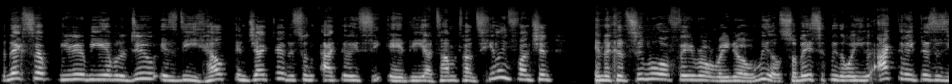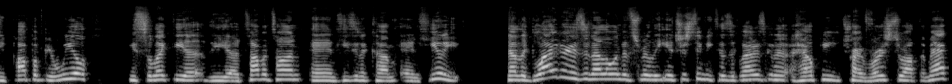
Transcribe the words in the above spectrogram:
The next step you're going to be able to do is the health injector. This one activates the, uh, the automaton's healing function in the consumable favorable radio wheel. So basically, the way you activate this is you pop up your wheel, you select the uh, the automaton, and he's going to come and heal you. Now, the glider is another one that's really interesting because the glider is going to help you traverse throughout the map.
